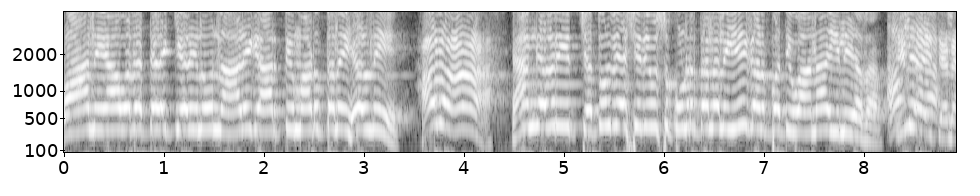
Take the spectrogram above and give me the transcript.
ವಾನ್ ಯಾವದ ತಳಿ ಕೇಳಿನು ನಾಳೆಗೆ ಆರತಿ ಮಾಡುತ್ತಾನೆ ಹೇಳಿ ಹೌದಾ? ಹೆಂಗದ್ರಿ ಚತುರ್ದಶಿ ದಿವಸ ಕುಂಡಿರ್ತಾನಲ್ಲ ಈ ಗಣಪತಿ ವಾನ ಇಲ್ಲಿ ಅದ. ಇಲ್ಲಿ ಐತಲ್ಲ?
